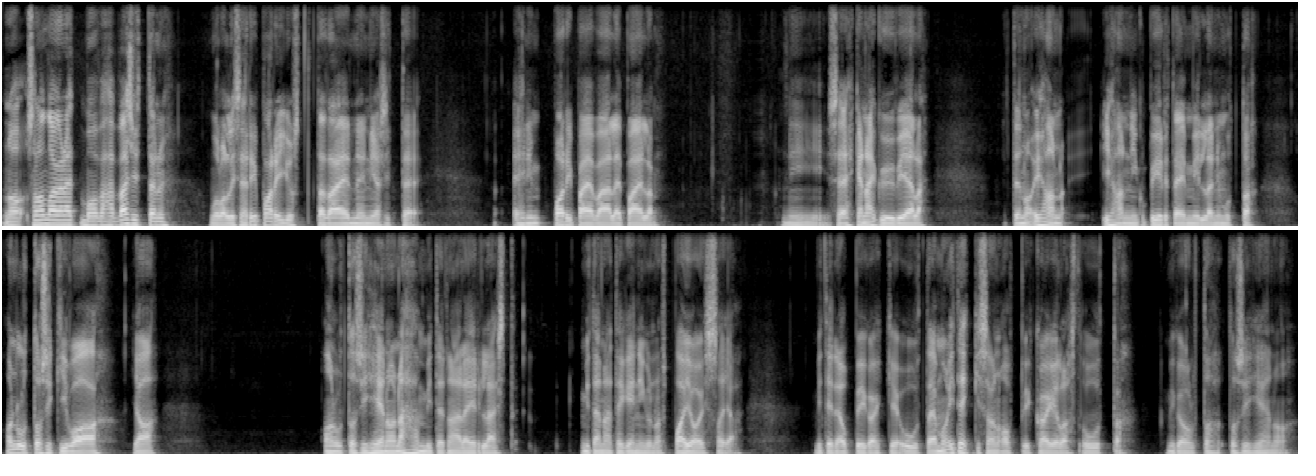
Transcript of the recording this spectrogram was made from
No sanotaanko näin, että mä oon vähän väsyttänyt. Mulla oli se ripari just tätä ennen ja sitten ehdin pari päivää lepäillä. Niin se ehkä näkyy vielä. Että en ole ihan, ihan niin kuin piirteimmilläni, mutta on ollut tosi kivaa ja on ollut tosi hienoa nähdä, miten nämä leiriläiset, mitä nämä tekee niin noissa pajoissa ja miten ne oppii kaikkea uutta. Ja mä oon itsekin saanut oppia kaikenlaista uutta, mikä on ollut to- tosi hienoa.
